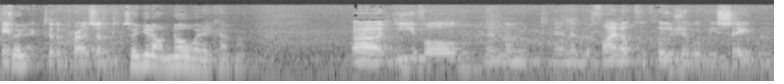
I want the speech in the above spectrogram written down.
came So back to the present. So you don't know where they come from? Uh, evil, and then, and then the final conclusion would be Satan,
